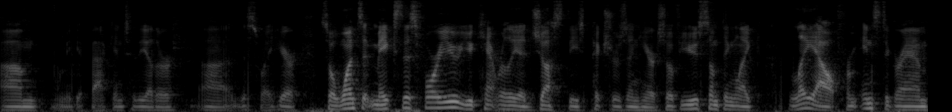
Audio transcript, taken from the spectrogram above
um, let me get back into the other, uh, this way here. So once it makes this for you, you can't really adjust these pictures in here. So if you use something like layout from Instagram,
